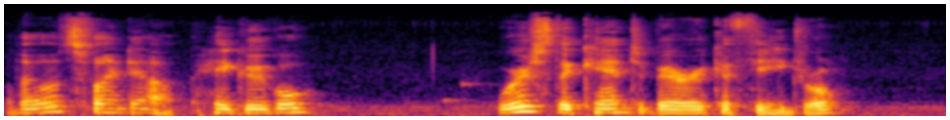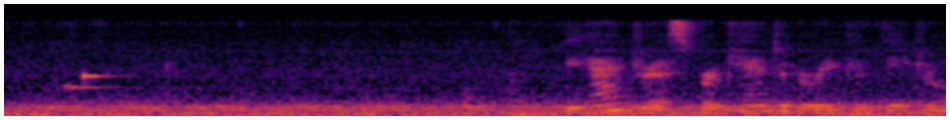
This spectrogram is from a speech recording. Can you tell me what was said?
Although, let's find out. Hey, Google, where's the Canterbury Cathedral? The address for Canterbury Cathedral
